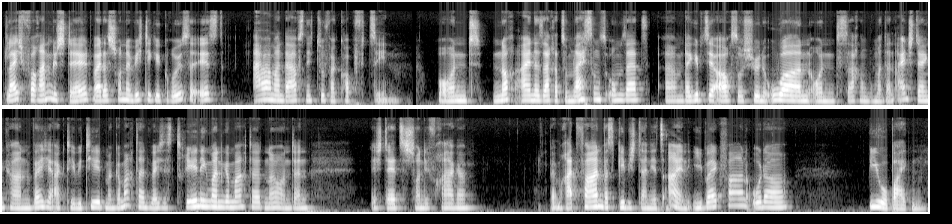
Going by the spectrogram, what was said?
gleich vorangestellt, weil das schon eine wichtige Größe ist, aber man darf es nicht zu verkopft sehen. Und noch eine Sache zum Leistungsumsatz. Ähm, da gibt es ja auch so schöne Uhren und Sachen, wo man dann einstellen kann, welche Aktivität man gemacht hat, welches Training man gemacht hat. Ne? Und dann stellt sich schon die Frage, beim Radfahren, was gebe ich dann jetzt ein? E-Bike fahren oder Biobiken?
